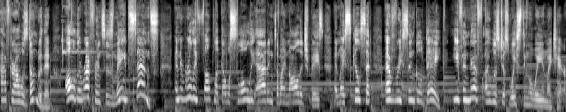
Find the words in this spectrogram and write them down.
after I was done with it, all the references made sense. And it really felt like I was slowly adding to my knowledge base and my skill set every single day, even if I was just wasting away in my chair.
